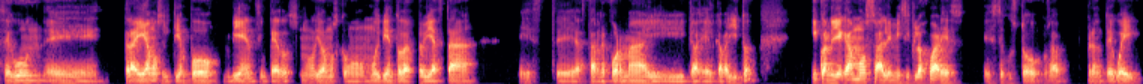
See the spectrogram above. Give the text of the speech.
según eh, traíamos el tiempo bien, sin pedos, ¿no? Íbamos como muy bien todavía hasta, este, hasta Reforma y el Caballito. Y cuando llegamos al hemiciclo Juárez, este justo, o sea, pregunté, güey,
